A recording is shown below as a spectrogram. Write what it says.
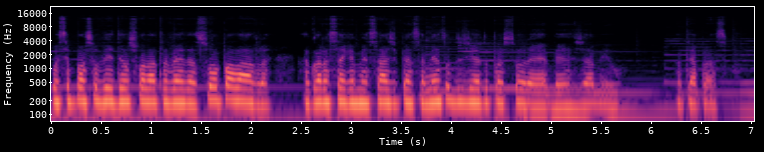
você possa ouvir Deus falar através da sua palavra. Agora segue a mensagem e pensamento do dia do pastor Heber Jamil. Até a próxima.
